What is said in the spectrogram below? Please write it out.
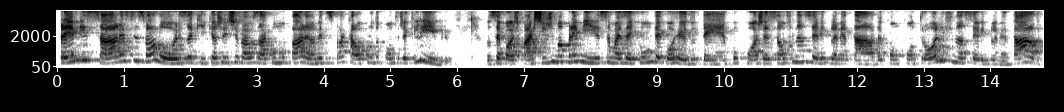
premissar esses valores aqui que a gente vai usar como parâmetros para cálculo do ponto de equilíbrio. Você pode partir de uma premissa, mas aí com o decorrer do tempo, com a gestão financeira implementada, com o controle financeiro implementado,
